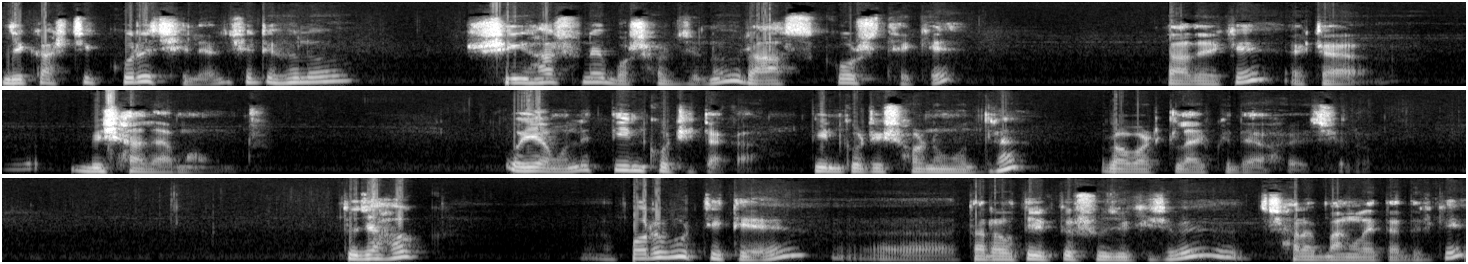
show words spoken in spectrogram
যে কাজটি করেছিলেন সেটি হলো সিংহাসনে বসার জন্য রাজকোষ থেকে তাদেরকে একটা বিশাল অ্যামাউন্ট ওই আমলে তিন কোটি টাকা, তিন কোটি স্বর্ণমুদ্রা রবার্ট ক্লাইভকে দেওয়া হয়েছিল। তো যা হোক পরবর্তীতে তারা অতিরিক্ত সুযোগ হিসেবে সারা বাংলায় তাদেরকে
